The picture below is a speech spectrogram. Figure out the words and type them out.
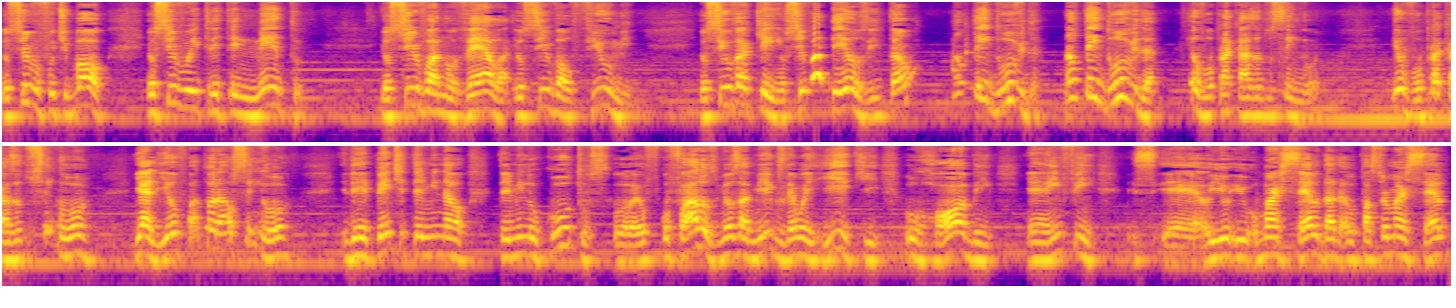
Eu sirvo futebol? Eu sirvo entretenimento? Eu sirvo a novela? Eu sirvo ao filme? Eu sirvo a quem? Eu sirvo a Deus. Então, não tem dúvida. Não tem dúvida. Eu vou para a casa do Senhor. Eu vou para a casa do Senhor. E ali eu vou adorar o Senhor. E de repente termina, termina o culto. Eu, eu falo, os meus amigos, né, o Henrique, o Robin, é, enfim, é, e, e, o Marcelo, o pastor Marcelo.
